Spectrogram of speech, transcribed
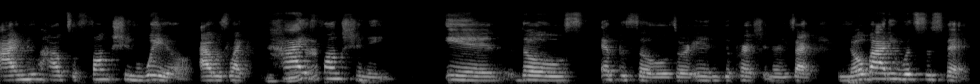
I knew how to function well. I was like mm-hmm. high functioning in those episodes or in depression or anxiety. Nobody would suspect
